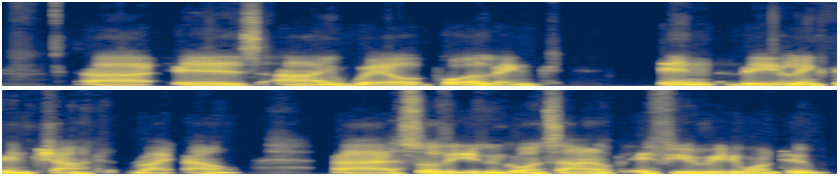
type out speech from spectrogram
uh, is I will put a link in the LinkedIn chat right now uh, so that you can go and sign up if you really want to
